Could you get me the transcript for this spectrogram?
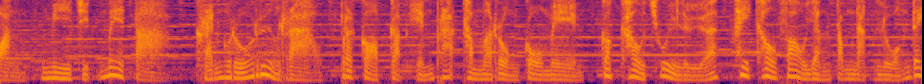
วังมีจิตเมตตา ครั้นรู้เรื่องราว ประกอบกับเห็นพระธรรมรงค์โกเมนก็เข้าช่วยเหลือให้เข้าเฝ้ายังตำหนักหลวงได้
